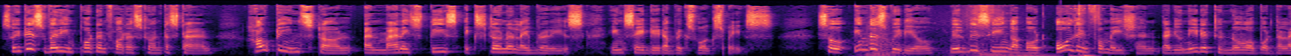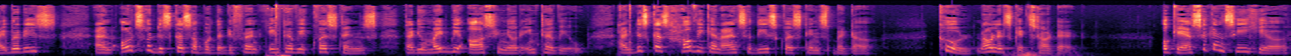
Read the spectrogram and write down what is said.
So it is very important for us to understand how to install and manage these external libraries inside Databricks Workspace. So in this video, we'll be seeing about all the information that you needed to know about the libraries and also discuss about the different interview questions that you might be asked in your interview and discuss how we can answer these questions better. Cool, now let's get started. Okay, as you can see here,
